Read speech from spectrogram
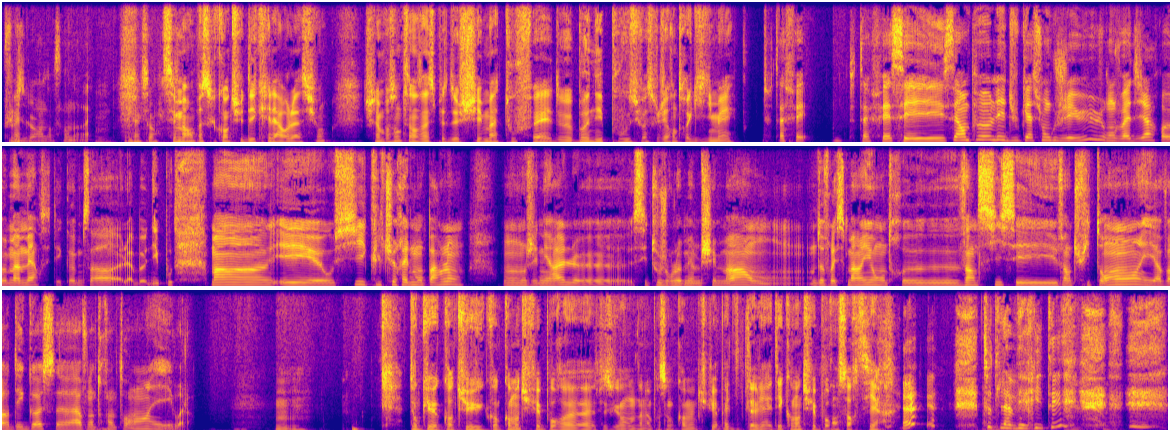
Plus ou D'accord. moins dans son dos. ouais. D'accord. C'est marrant parce que quand tu décris la relation, j'ai l'impression que tu es dans un espèce de schéma tout fait de bonne épouse, tu vois ce que je veux dire entre guillemets. Tout à fait. Tout à fait. C'est, c'est un peu l'éducation que j'ai eue, on va dire. Euh, ma mère, c'était comme ça, la bonne épouse. Ben, et aussi, culturellement parlant, en général, euh, c'est toujours le même schéma. On, on devrait se marier entre 26 et 28 ans et avoir des gosses avant 30 ans, et voilà. Mhm. Donc euh, quand tu quand- comment tu fais pour euh, parce qu'on a l'impression que quand même tu lui as pas dit la vérité, comment tu fais pour en sortir Toute la vérité.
